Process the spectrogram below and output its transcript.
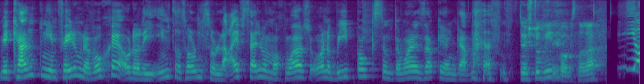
Wir kannten die Empfehlung der Woche oder die Intros allem so live selber machen. Einer Beatbox und der eine sagt ihren Gab. Tust du Beatboxen, oder? Jo,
